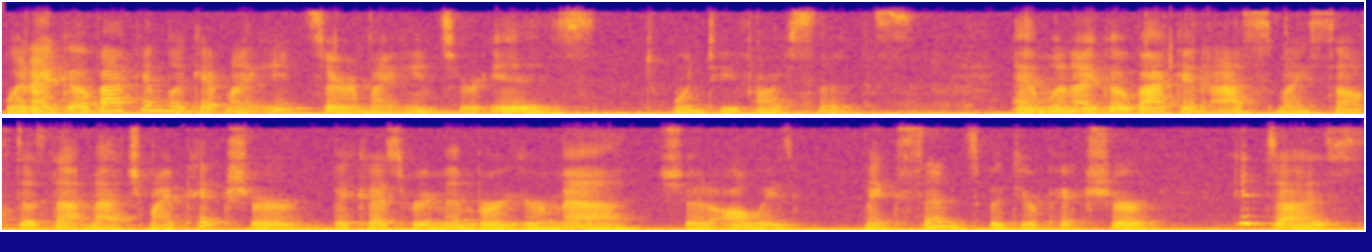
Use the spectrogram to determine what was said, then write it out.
When I go back and look at my answer, my answer is 25 cents. And when I go back and ask myself, does that match my picture? Because remember, your math should always make sense with your picture. It does.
